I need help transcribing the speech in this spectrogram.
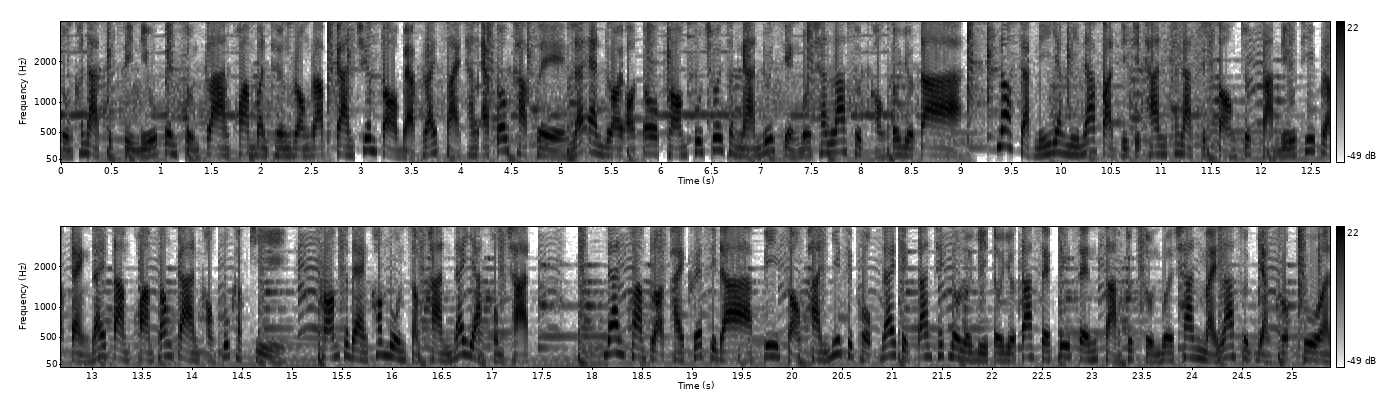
สูงขนาด 14 นิ้ว เป็นศูนย์กลางความบันเทิงรองรับการเชื่อมต่อแบบไร้สายทั้ง Apple CarPlay และ Android Auto พร้อมผู้ช่วยสั่งงานด้วยเสียงเวอร์ชันล่าสุดของ Toyota นอกจากนี้ยังมีหน้าปัดดิจิทัลขนาด 12.3 นิ้วที่ปรับแต่งได้ตามความต้องการของผู้ขับขี่ พร้อมแสดงข้อมูลสำคัญได้อย่างคมชัด ด้านความปลอดภัย Cressida ปี 2026 ได้ติดตั้งเทคโนโลยี Toyota Safety Sense 3.0 เวอร์ชันใหม่ล่าสุดอย่างครบถ้วน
